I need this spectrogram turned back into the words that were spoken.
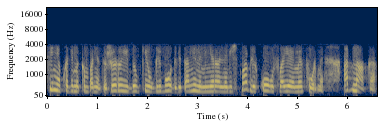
все необходимые компоненты, жиры, белки, углеводы, витамины, минеральные вещества в легко усвояемой форме. Однако,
